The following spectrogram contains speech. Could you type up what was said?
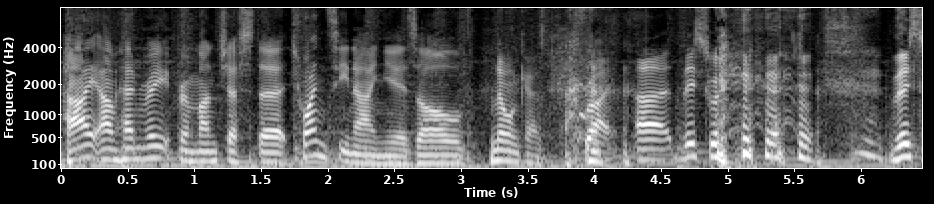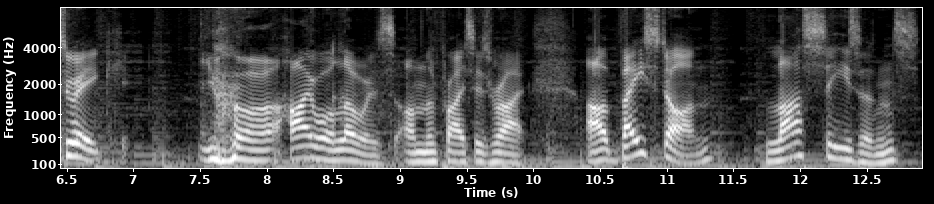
Hi, I'm Henry from Manchester, 29 years old. No one cares. Right, uh, this week, this week, your high or lowers on The Price is Right are based on last season's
